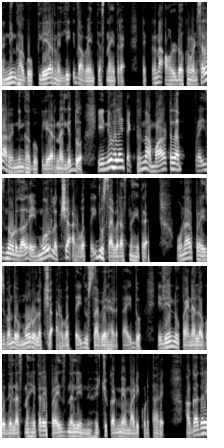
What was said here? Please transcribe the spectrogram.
ರನ್ನಿಂಗ್ ಹಾಗೂ ಕ್ಲಿಯರ್ನಲ್ಲಿ ಇದಾವೆ ಅಂತ ಸ್ನೇಹಿತರೆ. ಟ್ರ್ಯಾಕ್ಟರ್ನ ಆಲ್ ಡಾಕ್ಯುಮೆಂಟ್ಸ್ ಎಲ್ಲ ರನ್ನಿಂಗ್ ಹಾಗೂ ಕ್ಲಿಯರ್ ನಲ್ಲಿದ್ದು ಈ ನ್ಯೂ ಹಲೆಂಡ್ ಟ್ರ್ಯಾಕ್ಟರ್ನ ಮಾರಾಟದ ಪ್ರೈಸ್ ನೋಡೋದಾದರೆ ಮೂರು ಲಕ್ಷ ಅರವತ್ತೈದು ಸಾವಿರ ಸ್ನೇಹಿತರೆ. ಓನರ್ ಪ್ರೈಸ್ ಬಂದು ಮೂರು ಲಕ್ಷ ಅರವತ್ತೈದು ಸಾವಿರ ಹೇಳ್ತಾ ಇದ್ದು, ಇದೇನು ಫೈನಲ್ ಆಗೋದಿಲ್ಲ ಸ್ನೇಹಿತರೆ. ಪ್ರೈಸ್ನಲ್ಲಿ ಇನ್ನು ಹೆಚ್ಚು ಕಡಿಮೆ ಮಾಡಿಕೊಡ್ತಾರೆ ಹಾಗಾದರೆ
